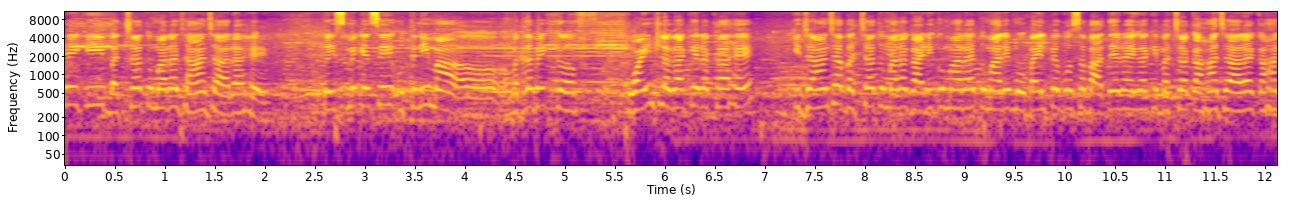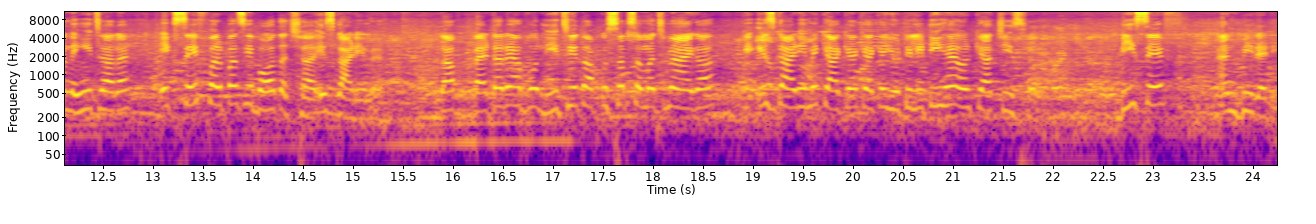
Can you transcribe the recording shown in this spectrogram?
है कि बच्चा तुम्हारा जहाँ जा रहा है तो इसमें कैसे उतनी आ, मतलब एक पॉइंट लगा के रखा है कि जहाँ जहाँ बच्चा तुम्हारा गाड़ी घुमा रहा है, तुम्हारे मोबाइल पे वो सब आते रहेगा कि बच्चा कहाँ जा रहा है, कहाँ नहीं जा रहा है। एक सेफ़ पर्पज़ ये बहुत अच्छा है इस गाड़ी में। तो आप बेटर है, आप वो लीजिए तो आपको सब समझ में आएगा कि इस गाड़ी में क्या क्या क्या क्या यूटिलिटी है और क्या चीज़ है। Be safe and be ready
